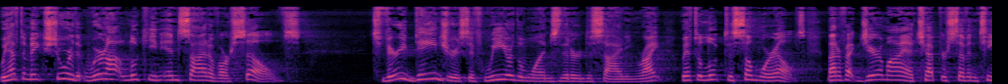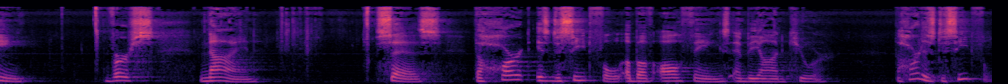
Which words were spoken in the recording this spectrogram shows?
We have to make sure that we're not looking inside of ourselves. It's very dangerous if we are the ones that are deciding, right? We have to look to somewhere else. Matter of fact, Jeremiah chapter 17, verse 9 says, The heart is deceitful above all things and beyond cure. The heart is deceitful.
